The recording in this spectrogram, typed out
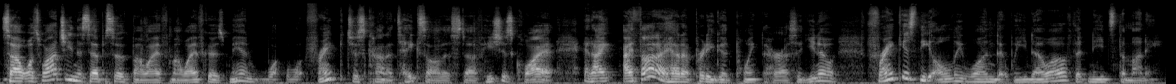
So I was watching this episode with my wife. My wife goes, "Man, what, what, Frank just kind of takes all this stuff. He's just quiet." And I, I thought I had a pretty good point to her. I said, "You know, Frank is the only one that we know of that needs the money.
